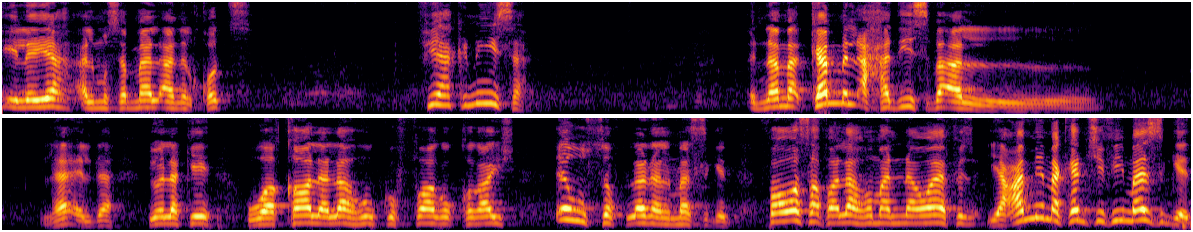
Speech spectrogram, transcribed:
إيليا المسماة الآن القدس فيها كنيسة. إنما كم الأحاديث بقى ال- الهائل ده؟ يقول لك إيه؟ وقال له كفار قريش أوصف لنا المسجد. فوصف لهم النوافذ. يا عمي ما كانش فيه مسجد.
